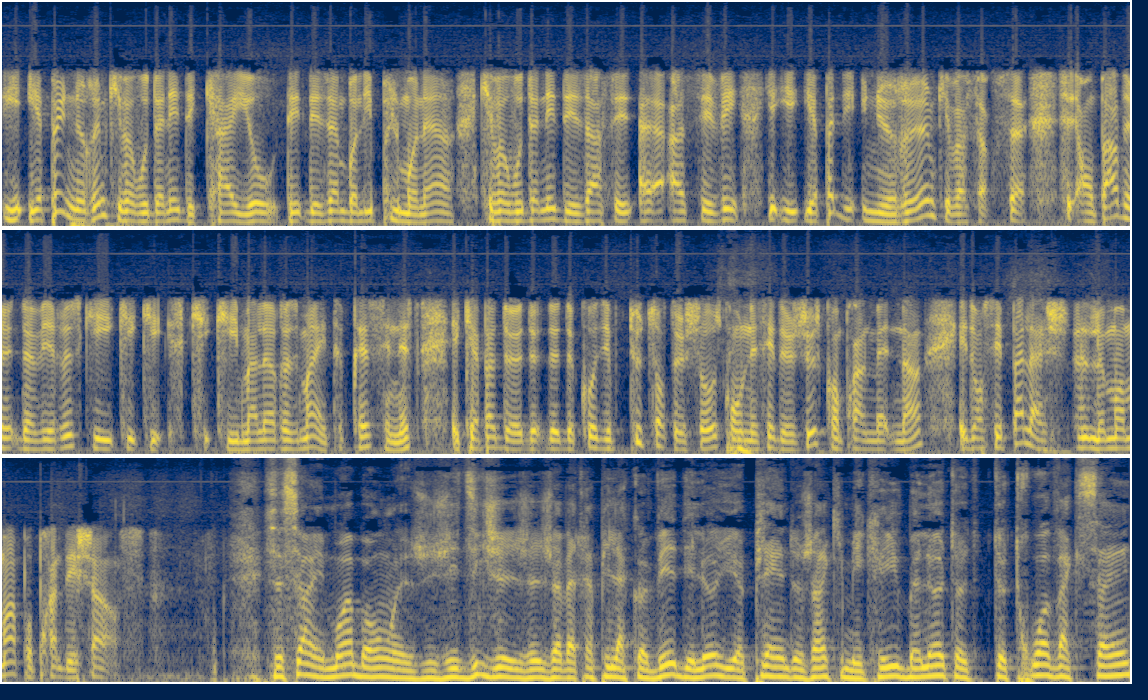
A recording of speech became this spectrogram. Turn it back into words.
Il n'y a pas une rhume qui va vous donner des caillots, des, embolies pulmonaires, qui va vous donner des ACV. Il n'y a pas une rhume qui va faire ça. On parle d'un virus qui, qui, qui, qui, malheureusement est très sinistre et capable de, de, de causer toutes sortes de choses qu'on essaie de juste comprendre maintenant et dont c'est pas le moment pour prendre des chances. C'est ça, et moi, bon, euh, j'ai dit que j'avais attrapé la COVID, et là, il y a plein de gens qui m'écrivent, ben là, t'as as trois vaccins,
